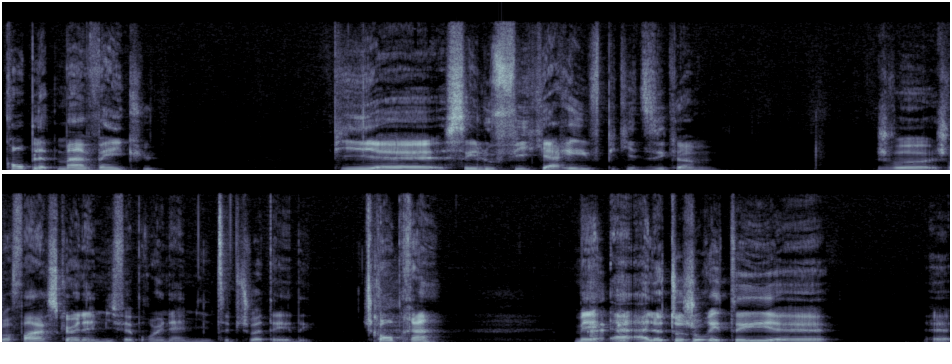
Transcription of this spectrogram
complètement vaincue. Puis euh, c'est Luffy qui arrive puis qui dit comme je vais, je vais faire ce qu'un ami fait pour un ami, tu sais, puis je vais t'aider. Je comprends, mais elle, elle a toujours été euh,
